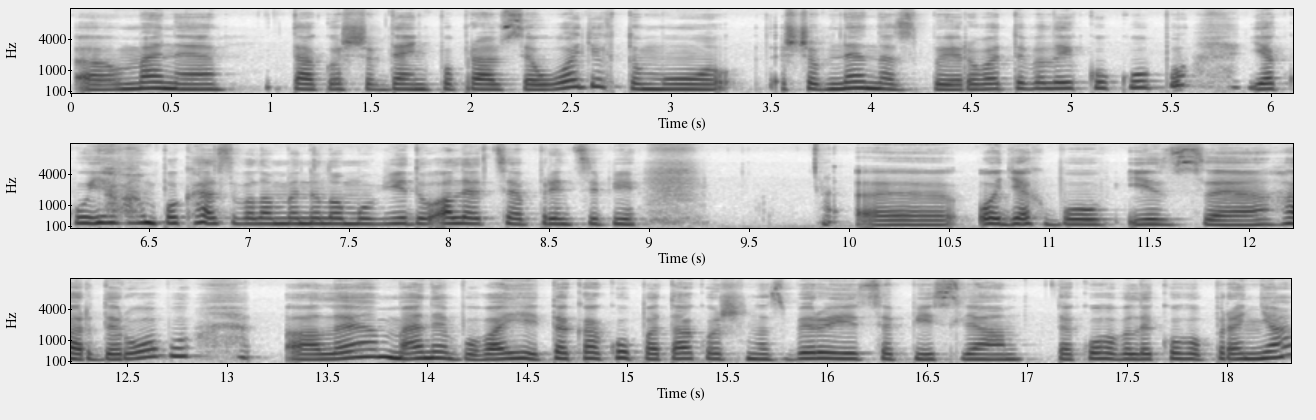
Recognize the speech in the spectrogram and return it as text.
Е, У мене також в день поправся одяг, тому щоб не назбирувати велику купу, яку я вам показувала в минулому відео, але це, в принципі, е, одяг був із е, гардеробу, але в мене буває і така купа також назбирується після такого великого прання.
